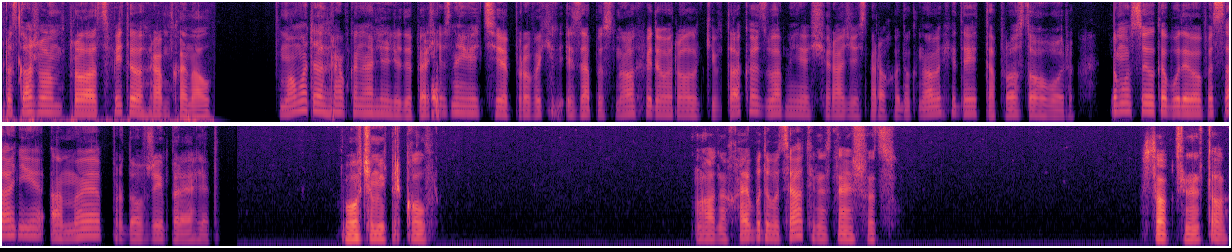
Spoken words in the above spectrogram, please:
розкажу вам про свій телеграм-канал. В моєму телеграм-каналі люди перші знають про вихід і запис нових відеороликів. Також з вами я ще раджусь на рахунок нових ідей та просто говорю. Тому ссылка буде в описанні, а ми продовжуємо перегляд. Во в і прикол. Ладно, хай буде оце, а ти не знаєш, що це. Стоп, це не то.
